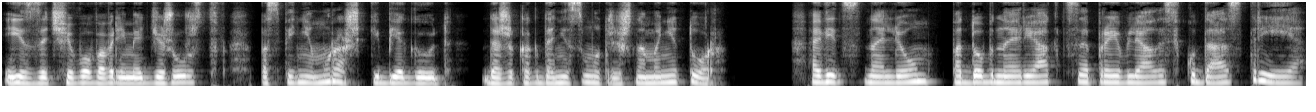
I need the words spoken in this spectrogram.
и из-за чего во время дежурств по спине мурашки бегают, даже когда не смотришь на монитор? А ведь с Нолем подобная реакция проявлялась куда острее.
